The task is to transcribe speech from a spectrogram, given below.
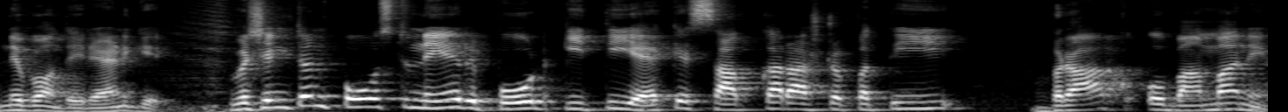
ਨਿਭਾਉਂਦੇ ਰਹਿਣਗੇ। ਵਾਸ਼ਿੰਗਟਨ ਪੋਸਟ ਨੇ ਰਿਪੋਰਟ ਕੀਤੀ ਹੈ ਕਿ ਸਾਬਕਾ ਰਾਸ਼ਟਰਪਤੀ ਬਰਾਕ ਓਬਾਮਾ ਨੇ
